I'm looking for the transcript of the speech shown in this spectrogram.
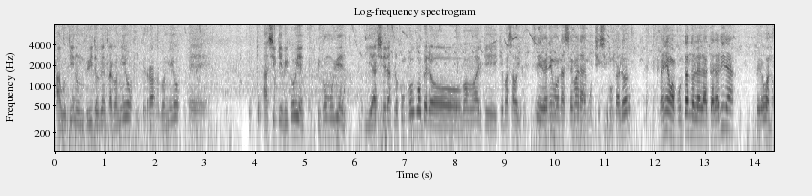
Agustín, un pibito que entra conmigo, que trabaja conmigo. eh, así que picó bien, picó muy bien. Y ayer aflojó un poco, pero vamos a ver qué, qué pasa hoy. Sí, venimos una semana de muchísimo calor. Veníamos apuntándole a la tararira, pero bueno,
